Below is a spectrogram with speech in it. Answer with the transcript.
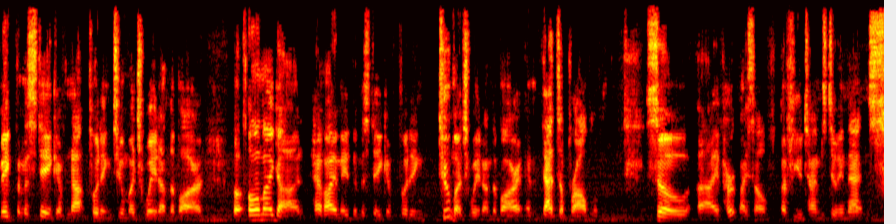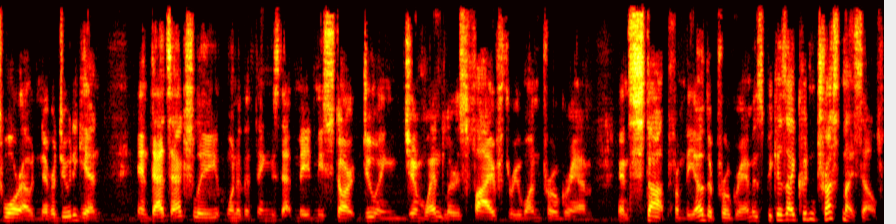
make the mistake of not putting too much weight on the bar. But oh my God, have I made the mistake of putting too much weight on the bar, and that's a problem. So uh, I've hurt myself a few times doing that and swore I would never do it again. And that's actually one of the things that made me start doing Jim Wendler's 531 program and stop from the other program is because I couldn't trust myself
